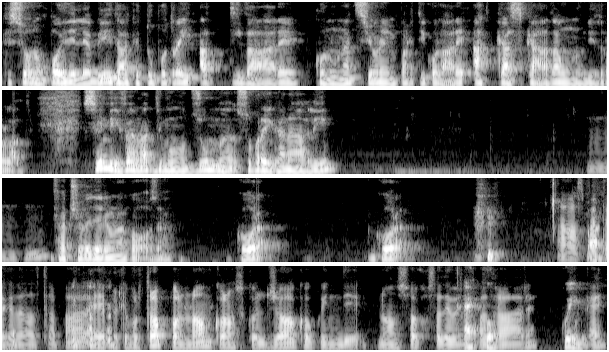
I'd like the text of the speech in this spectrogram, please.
che sono poi delle abilità che tu potrai attivare con un'azione in particolare a cascata uno dietro l'altro. Se mi rifai un attimo uno zoom sopra i canali, mm-hmm. faccio vedere una cosa. Ancora. Ancora. Ah, aspetta che dall'altra parte, eh, perché purtroppo non conosco il gioco, quindi non so cosa devo ecco, inquadrare. Ecco, qui. Okay.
